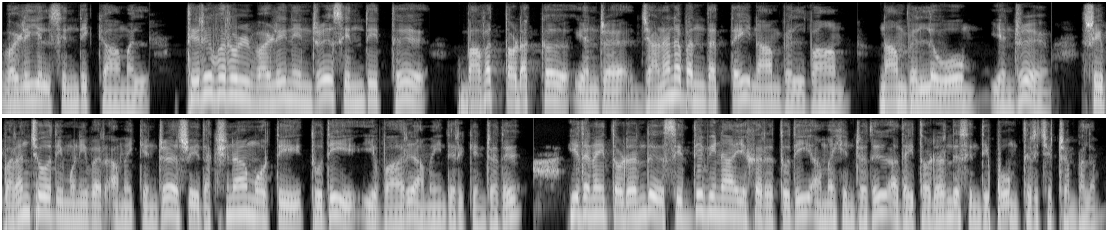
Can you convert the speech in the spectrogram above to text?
வழியில் சிந்திக்காமல் திருவருள் வழி நின்று சிந்தித்து பவத்தொடக்கு என்ற ஜனனபந்தத்தை நாம் வெல்வாம் நாம் வெல்லுவோம் என்று ஸ்ரீ பரஞ்சோதி முனிவர் அமைக்கின்ற ஸ்ரீ தட்சிணாமூர்த்தி துதி இவ்வாறு அமைந்திருக்கின்றது. இதனைத் தொடர்ந்து சித்தி விநாயகர் துதி அமைகின்றது. அதை தொடர்ந்து சிந்திப்போம் திருச்சிற்றம்பலம்.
